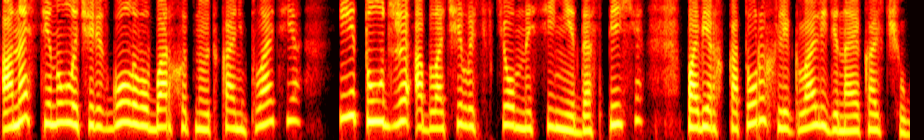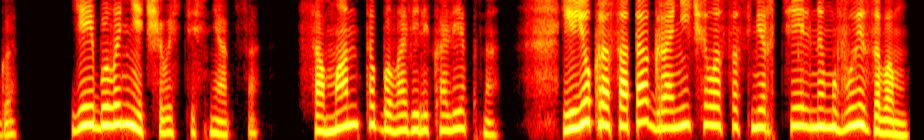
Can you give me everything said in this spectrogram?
Она стянула через голову бархатную ткань платья и тут же облачилась в темно-синие доспехи, поверх которых легла ледяная кольчуга. Ей было нечего стесняться. Саманта была великолепна. Ее красота граничила со смертельным вызовом,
